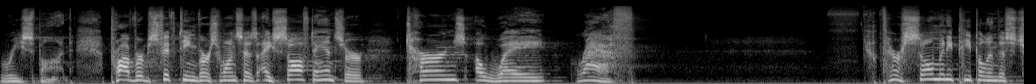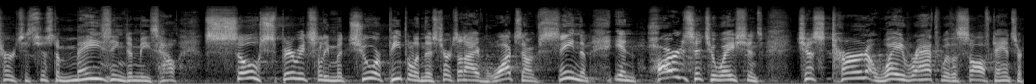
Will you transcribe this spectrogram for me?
respond. Proverbs 15, verse 1 says, A soft answer turns away wrath. There are so many people in this church. It's just amazing to me how so spiritually mature people in this church, and I've watched them, I've seen them in hard situations, just turn away wrath with a soft answer.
